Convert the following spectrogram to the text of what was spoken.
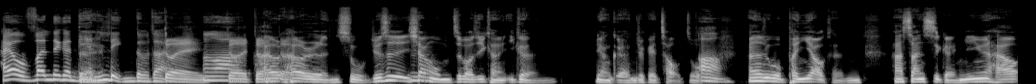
还有分那个年龄，对不对？对，对对，还有还有人数，就是像我们植保机可能一个人、两个人就可以操作啊。但是如果喷药，可能他三四个人，因为还要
